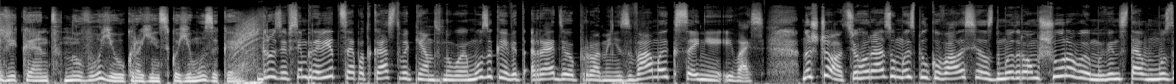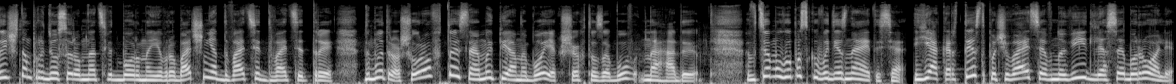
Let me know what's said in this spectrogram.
Вікенд нової української музики. Друзі, всім привіт! Це подкаст Вікенд нової музики від Радіо Промінь. З вами Ксенія Івась. Ну що, цього разу ми спілкувалися з Дмитром Шуровим. Він став музичним продюсером нацвідбору на Євробачення 2023. Дмитро Шуров той самий піанобой, якщо хто забув, нагадую. В цьому випуску ви дізнаєтеся, як артист почувається в новій для себе ролі,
